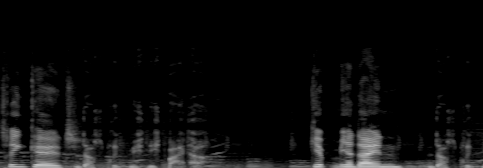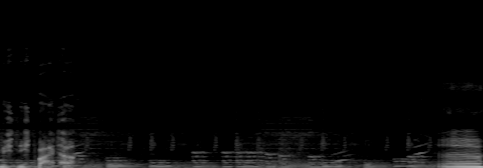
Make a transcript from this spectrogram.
Trinkgeld. Das bringt mich nicht weiter. Gib mir dein... Das bringt mich nicht weiter. Äh,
